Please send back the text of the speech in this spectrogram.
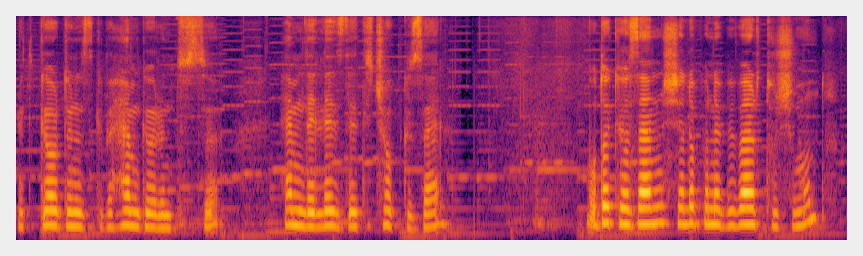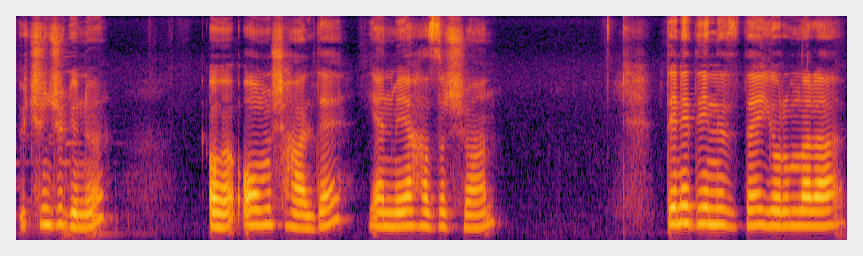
Evet gördüğünüz gibi hem görüntüsü hem de lezzeti çok güzel. Bu da közlenmiş jalapeno biber turşumun 3. günü e, olmuş halde yenmeye hazır şu an. Denediğinizde yorumlara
